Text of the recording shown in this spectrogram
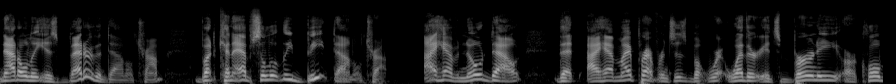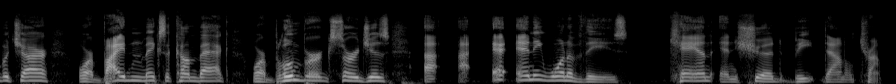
not only is better than Donald Trump, but can absolutely beat Donald Trump. I have no doubt that I have my preferences, but whether it's Bernie or Klobuchar or Biden makes a comeback or Bloomberg surges, uh, I, any one of these can and should beat Donald Trump.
